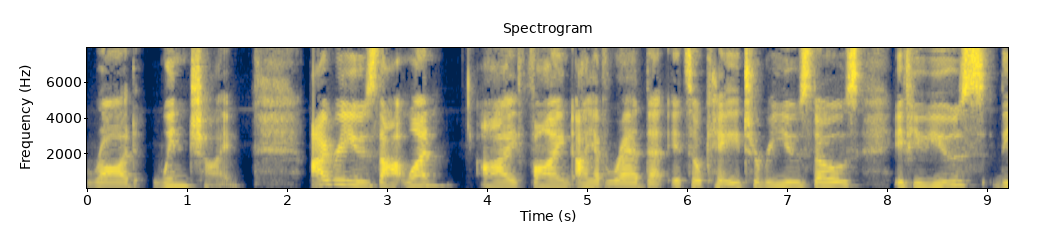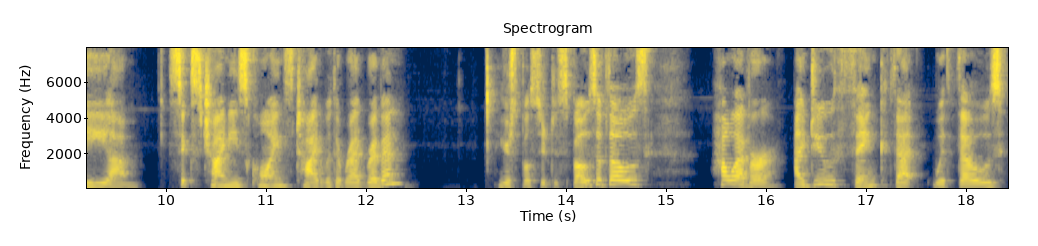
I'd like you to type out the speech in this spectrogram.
rod wind chime. I reuse that one. I find I have read that it's okay to reuse those. If you use the um, six Chinese coins tied with a red ribbon, you're supposed to dispose of those. However, I do think that with those,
